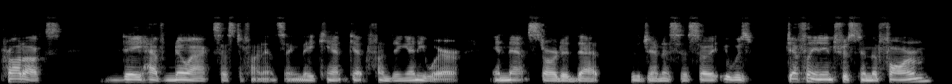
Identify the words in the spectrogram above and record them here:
products, they have no access to financing. They can't get funding anywhere. And that started that the genesis. So it was definitely an interest in the farm.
